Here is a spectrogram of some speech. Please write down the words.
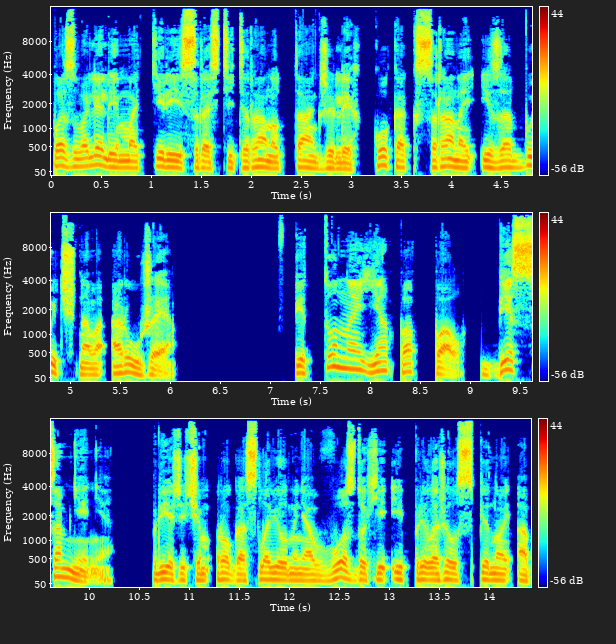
позволяли материи срастить рану так же легко, как с раной из обычного оружия. В питона я попал, без сомнения. Прежде чем Рога словил меня в воздухе и приложил спиной о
